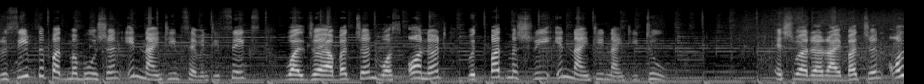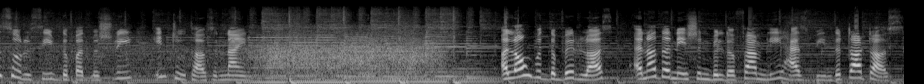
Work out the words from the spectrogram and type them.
received the Padma Bhushan in 1976, while Jaya Bachchan was honoured with Padma Shri in 1992. Aishwarya Rai Bachchan also received the Padma Shri in 2009. Along with the Birlas, another nation builder family has been the Tatas.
